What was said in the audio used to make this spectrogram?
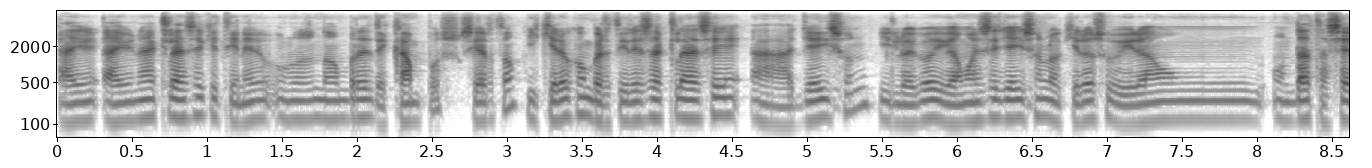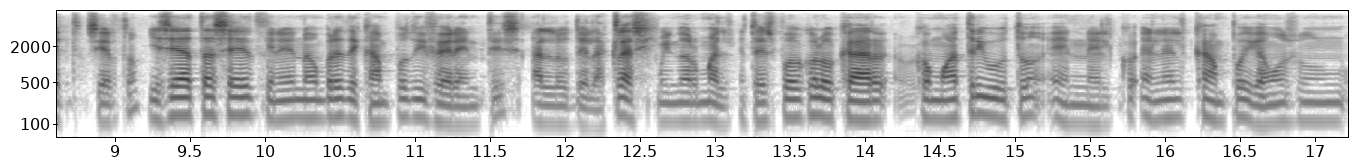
hay, hay una clase que tiene unos nombres de campos, ¿cierto? Y quiero convertir esa clase a JSON y luego, digamos, ese JSON lo quiero subir a un, un dataset, ¿cierto? Y ese dataset tiene nombres de campos diferentes a los de la clase, muy normal. Entonces puedo colocar como atributo en el, en el campo, digamos, un,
